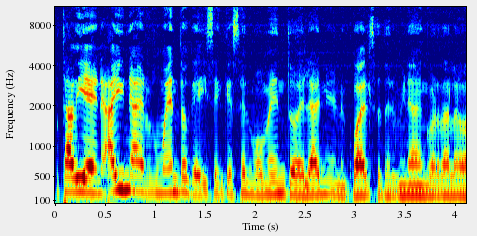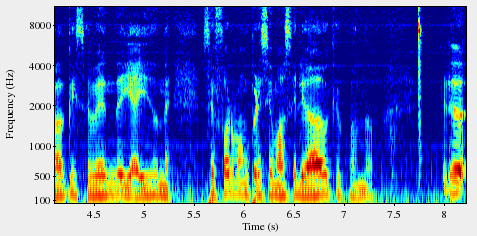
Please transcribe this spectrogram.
está bien, hay un argumento que dicen que es el momento del año en el cual se termina de engordar la vaca y se vende y ahí es donde se forma un precio más elevado que cuando... Pero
